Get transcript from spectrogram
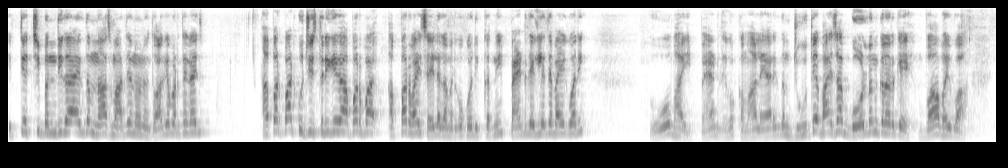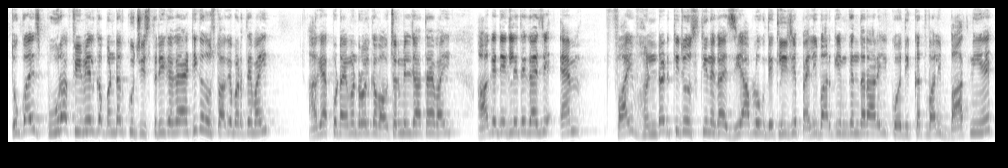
इतनी अच्छी बंदी का एकदम नाश मार दिया उन्होंने तो। आगे बढ़ते हैं गाइज़ अपर पार्ट कुछ इस तरीके का अपर अपर भाई सही लगा मेरे को, कोई दिक्कत नहीं। पैंट देख लेते भाई एक बारी। ओ भाई पैंट देखो, कमाल है यार, एकदम जूते भाई साहब गोल्डन कलर के। वाह भाई वाह। तो गाइज़ पूरा फीमेल का बंडल कुछ इस तरीके का है, ठीक है दोस्तों? आगे बढ़ते हैं भाई। आगे आपको डायमंड रोल का वाउचर मिल जाता है भाई। आगे देख लेते गाइज़ ये एम फाइव हंड्रेड की जो स्किन है गाइज़ ये आप लोग देख लीजिए, पहली बार गेम के अंदर आ रही कोई दिक्कत वाली बात नहीं है।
